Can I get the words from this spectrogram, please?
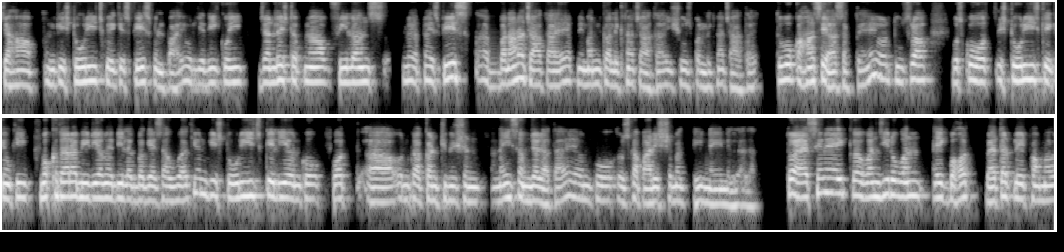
जहाँ उनकी स्टोरीज को एक स्पेस मिल पाए और यदि कोई जर्नलिस्ट अपना फ्रीलांस में अपना स्पेस बनाना चाहता है अपने मन का लिखना चाहता है इश्यूज़ पर लिखना चाहता है तो वो कहाँ से आ सकते हैं? और दूसरा उसको स्टोरीज के क्योंकि मुख्यधारा मीडिया में भी लगभग ऐसा हुआ कि उनकी स्टोरीज के लिए उनको बहुत आ, उनका कंट्रीब्यूशन नहीं समझा जाता है या उनको उसका पारिश्रमिक भी नहीं मिल रहा तो ऐसे में एक 101 एक बहुत बेहतर प्लेटफॉर्म है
